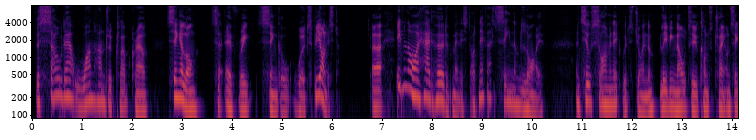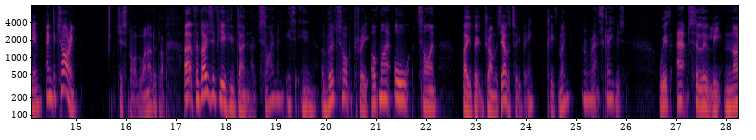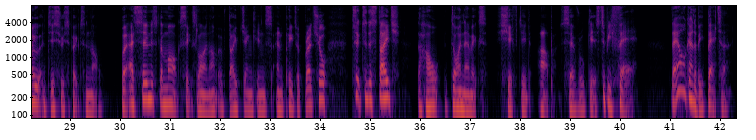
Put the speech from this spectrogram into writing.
the sold out 100 Club crowd sing along to every single word. To be honest, uh, even though I had heard of Menace, I'd never seen them live until Simon Edwards joined them, leaving Noel to concentrate on singing and guitaring. Just not the 100 Club. Uh, for those of you who don't know, Simon is in the top three of my all time favourite drummers, the other two being Keith Moon and Rat Scabies, with absolutely no disrespect to Noel. But as soon as the Mark 6 lineup of Dave Jenkins and Peter Bradshaw took to the stage, the whole dynamics shifted up several gears. To be fair, they are going to be better,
